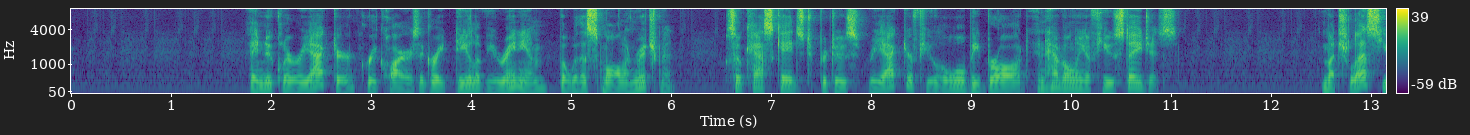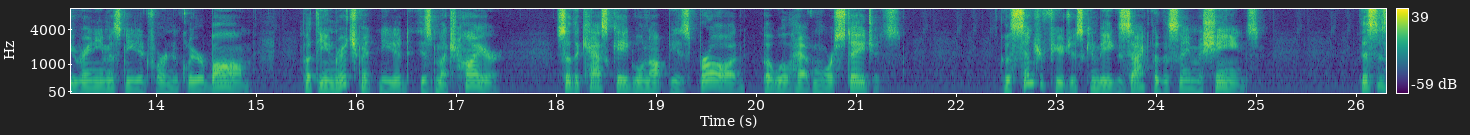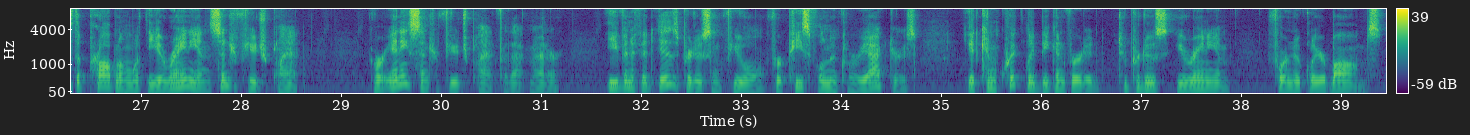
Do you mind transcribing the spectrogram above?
A nuclear reactor requires a great deal of uranium but with a small enrichment, so cascades to produce reactor fuel will be broad and have only a few stages. Much less uranium is needed for a nuclear bomb, but the enrichment needed is much higher, so the cascade will not be as broad but will have more stages. The centrifuges can be exactly the same machines. This is the problem with the Iranian centrifuge plant, or any centrifuge plant for that matter. Even if it is producing fuel for peaceful nuclear reactors, it can quickly be converted to produce uranium for nuclear bombs.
